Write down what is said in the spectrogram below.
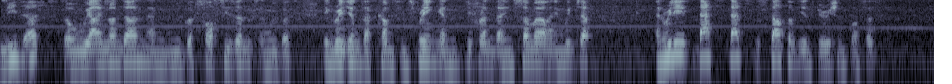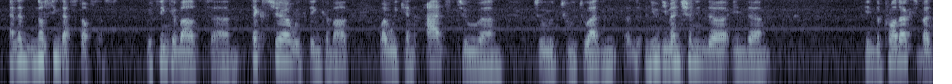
leads us. So we are in London and we've got four seasons and we've got ingredients that comes in spring and different than in summer and in winter. And really that's that's the start of the inspiration process. And then nothing that stops us. We think about um, texture, we think about what we can add to um, to, to, to add a new dimension in the in the in the product. But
